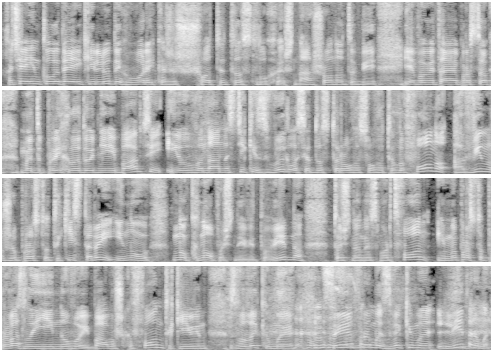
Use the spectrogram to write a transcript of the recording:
Хоча інколи деякі люди говорять, каже, що ти то слухаєш, на що воно тобі? Я пам'ятаю, просто ми приїхали до однієї бабці, і вона настільки звиклася до старого свого телефону, а він уже просто такий старий і ну, ну кнопочний, відповідно, точно не смартфон. І ми просто привезли їй новий. Бабушка фон, такий він з великими цифрами, з великими літерами.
